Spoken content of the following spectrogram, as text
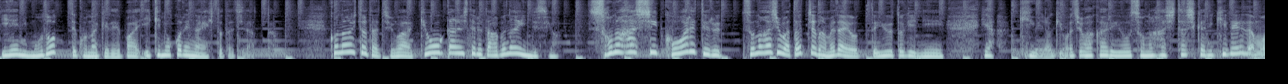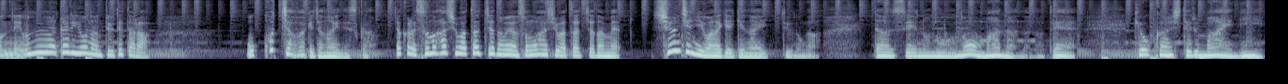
家に戻ってこなければ生き残れない人たちだった。この人たちは共感してると危ないんですよ。その橋壊れてるその橋渡っちゃダメだよっていう時にいや君の気持ちわかるよその橋確かに綺麗だもんねうんわかるよなんて言ってたら怒っちゃうわけじゃないですか。だからその橋渡っちゃダメよその橋渡っちゃダメ。瞬時に言わなきゃいけないっていうのが男性の脳のマナーなので共感してる前に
